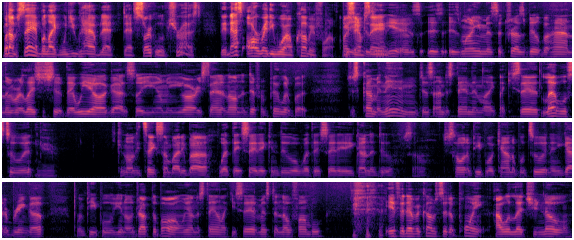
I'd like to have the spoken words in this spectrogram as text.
But I'm saying, but like when you have that that circle of trust, then that's already where I'm coming from. You Oh, see yeah, what I'm saying? we- Yeah, it's, it's, it's monuments of trust built behind the relationship that we all got. So you, I mean, you already standing on a different pillar, but just coming in just understanding, like like you said, levels to it. Yeah. You can only take somebody by what they say they can do or what they say they're gonna do. So just holding people accountable to it, and you got to bring up when people, you know, drop the ball. And we understand, like you said, Mister No Fumble. if it ever comes to the point, I will let you know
